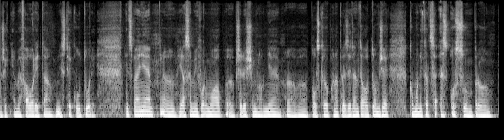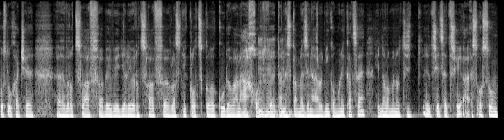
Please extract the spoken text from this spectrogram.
řekněme, favorita v městě kultury. Nicméně já jsem informoval především hlavně polského pana prezidenta o tom, že komunikace S8 pro posluchače Vroclav, aby věděli Vroclav vlastně Klocko, Kůdova, Náchod. Mm-hmm. To je ta dneska mezinárodní komunikace, 1 lomeno 33 a S8,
